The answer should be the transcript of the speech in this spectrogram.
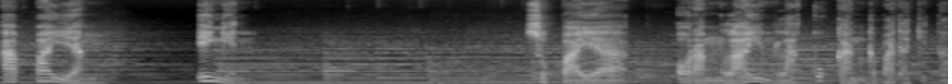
apa yang ingin supaya orang lain lakukan kepada kita,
